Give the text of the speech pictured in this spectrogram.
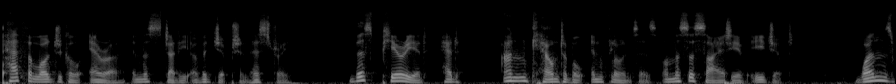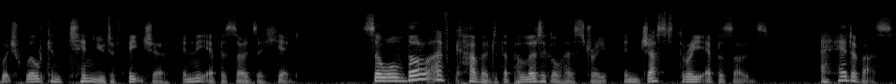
pathological error in the study of Egyptian history. This period had uncountable influences on the society of Egypt, ones which will continue to feature in the episodes ahead. So, although I've covered the political history in just three episodes, ahead of us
